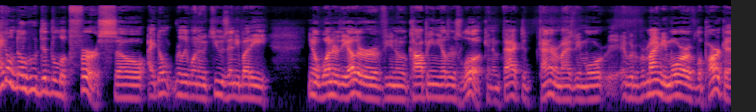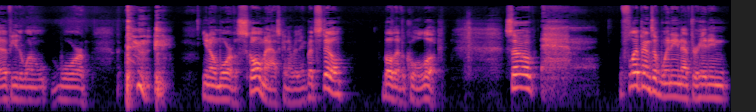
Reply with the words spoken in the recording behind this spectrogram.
I don't know who did the look first, so I don't really want to accuse anybody, you know, one or the other of, you know, copying the other's look. And in fact, it kind of reminds me more, it would remind me more of La Parka if either one wore, you know, more of a skull mask and everything. But still, both have a cool look. So, Flip ends up winning after hitting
